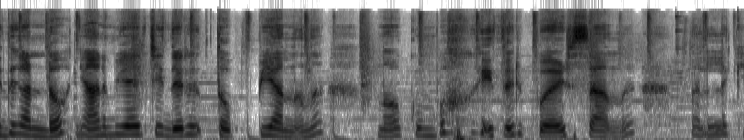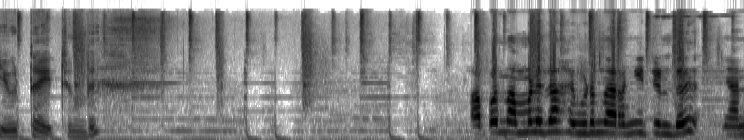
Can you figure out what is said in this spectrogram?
ഇത് കണ്ടോ? ഞാൻ വിചാരിച്ചു ഇതൊരു തൊപ്പിയാണെന്ന്. നോക്കുമ്പോൾ ഇതൊരു പേഴ്സാന്ന്. നല്ല ക്യൂട്ടായിട്ടുണ്ട്. അപ്പൊ നമ്മളിതാ ഇവിടെ നിന്ന് ഇറങ്ങിയിട്ടുണ്ട്. ഞാൻ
